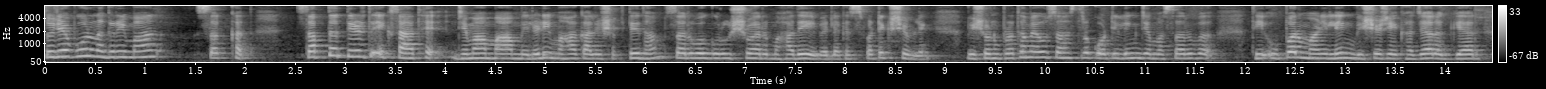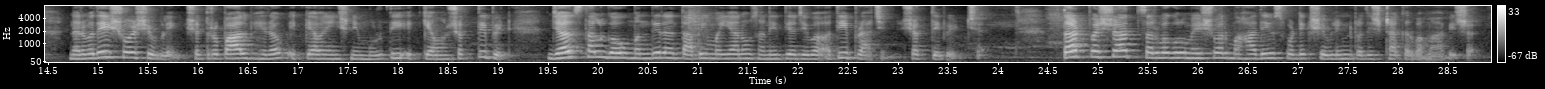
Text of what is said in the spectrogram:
સૂર્યપુર નગરીમાં સખત સપ્તતીર્થ એક સાથે જેમાં મા મેલડી મહાકાલી શક્તિધામ સર્વગુરુશ્વર મહાદેવ એટલે કે સ્ફટિક શિવલિંગ, વિશ્વનું પ્રથમ એવું સહસ્ત્ર કોટિલિંગ જેમાં સર્વથી ઉપર મણિલિંગ વિશેષ એક હજાર અગિયાર નર્મદેશ્વર શિવલિંગ, ક્ષેત્રપાલ ભૈરવ એકાવન ઇંચની મૂર્તિ એકાવન શક્તિપીઠ, જલસ્થલ ગૌ મંદિર અને તાપી મૈયાનું સાનિધ્ય જેવા અતિ પ્રાચીન શક્તિપીઠ છે. તટ પશ્ચાત સર્વગુરુમેશ્વર મહાદેવ સ્ફટિક શિવલિંગની પ્રતિષ્ઠા કરવામાં આવી છે.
